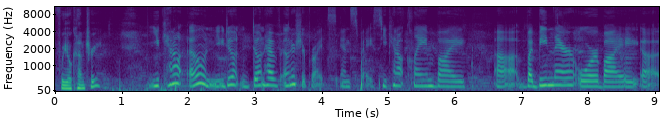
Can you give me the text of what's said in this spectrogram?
for your country? You cannot own. You don't don't have ownership rights in space. You cannot claim by uh, by being there or by uh,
